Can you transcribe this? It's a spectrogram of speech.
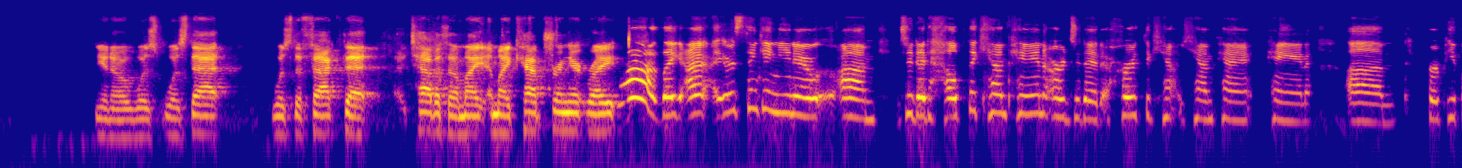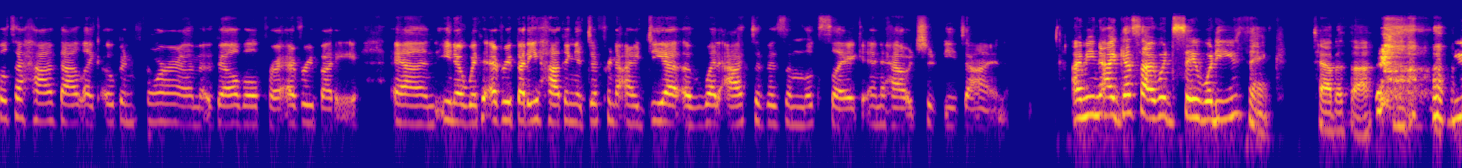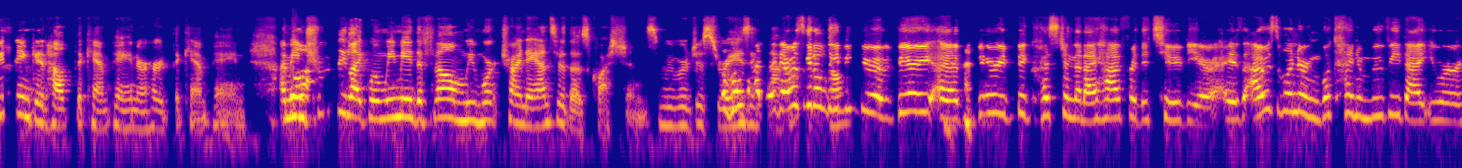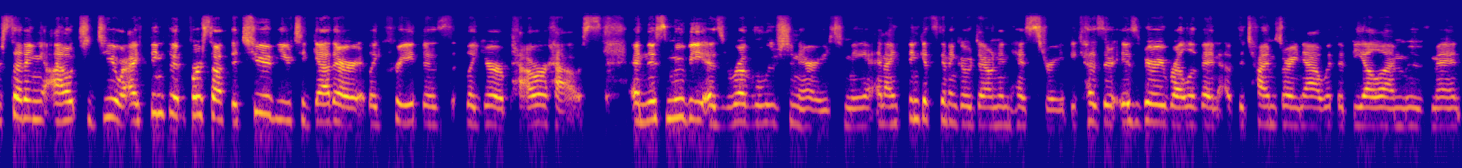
You know, was was that was the fact that Tabitha, am I am I capturing it right? Yeah, like I, I was thinking, you know, um, did it help the campaign or did it hurt the cam- campaign um, for people to have that like open forum available for everybody? And you know, with everybody having a different idea of what activism looks like and how it should be done. I mean, I guess I would say, what do you think? Tabitha? you think it helped the campaign or hurt the campaign? I mean, well, truly, like when we made the film, we weren't trying to answer those questions. We were just oh, raising. Well, that was going to lead me to a very, a very big question that I have for the two of you. Is I was wondering what kind of movie that you were setting out to do. I think that first off, the two of you together like create this like you're a powerhouse, and this movie is revolutionary to me, and I think it's going to go down in history because it is very relevant of the times right now with the BLM BLM movement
